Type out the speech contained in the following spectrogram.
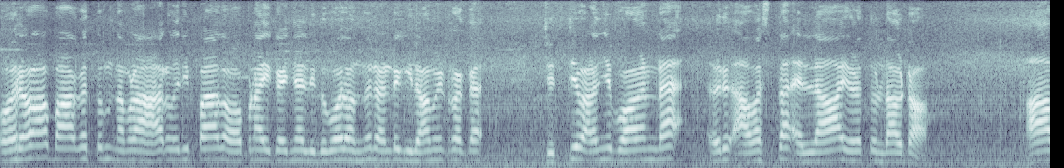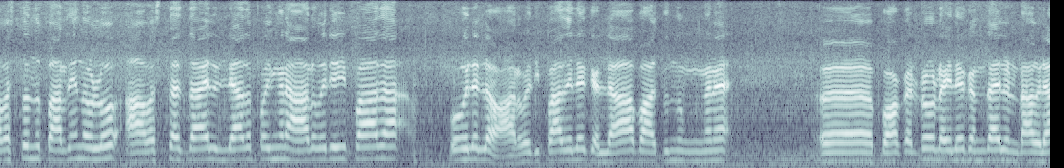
ഓരോ ഭാഗത്തും നമ്മൾ ആറ് വരിപ്പാത ഓപ്പൺ ആയി കഴിഞ്ഞാൽ ഇതുപോലെ ഒന്ന് രണ്ട് കിലോമീറ്ററൊക്കെ ചുറ്റി വളഞ്ഞു പോകേണ്ട ഒരു അവസ്ഥ എല്ലായിടത്തും ഉണ്ടാവും കേട്ടോ ആ അവസ്ഥ ഒന്ന് പറഞ്ഞെന്നുള്ളൂ ആ അവസ്ഥ എന്തായാലും ഇല്ലാതെ ഇപ്പോൾ ഇങ്ങനെ ആറ് വരിപ്പാത പോകില്ലല്ലോ ആറ് വരിപ്പാതയിലേക്ക് എല്ലാ ഭാഗത്തുനിന്നും ഇങ്ങനെ പോക്കറ്റ് റോഡ് എന്തായാലും ഉണ്ടാവില്ല.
